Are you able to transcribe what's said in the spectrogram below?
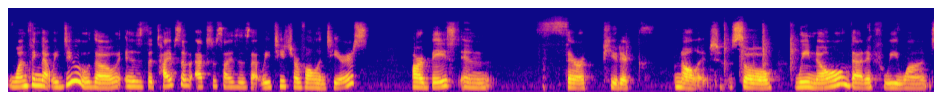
one thing that we do, though, is the types of exercises that we teach our volunteers are based in therapeutic knowledge. So we know that if we want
